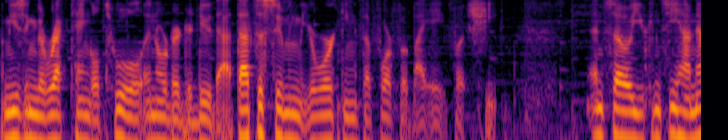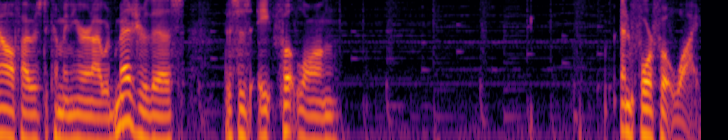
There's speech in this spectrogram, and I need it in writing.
I'm using the rectangle tool in order to do that. That's assuming that you're working with a 4 foot by 8 foot sheet. And so you can see how now if I was to come in here and I would measure this, this is 8 foot long and 4 foot wide.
